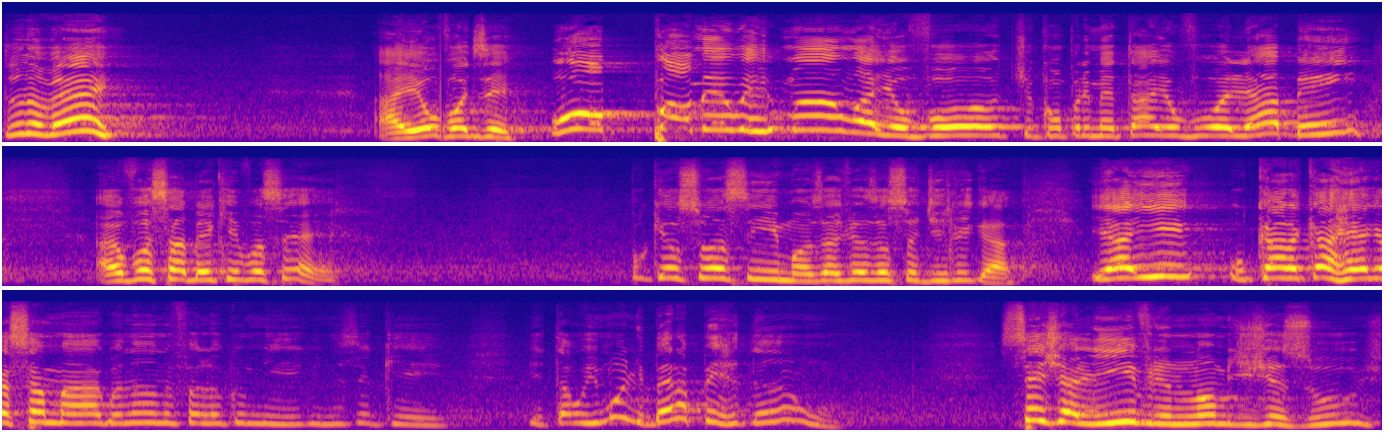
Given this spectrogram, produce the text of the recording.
tudo bem? Aí eu vou dizer, opa, meu irmão, aí eu vou te cumprimentar, eu vou olhar bem, aí eu vou saber quem você é. Porque eu sou assim, irmãos, às vezes eu sou desligado. E aí o cara carrega essa mágoa, não, não falou comigo, não sei o quê. Então, irmão, libera perdão. Seja livre no nome de Jesus.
